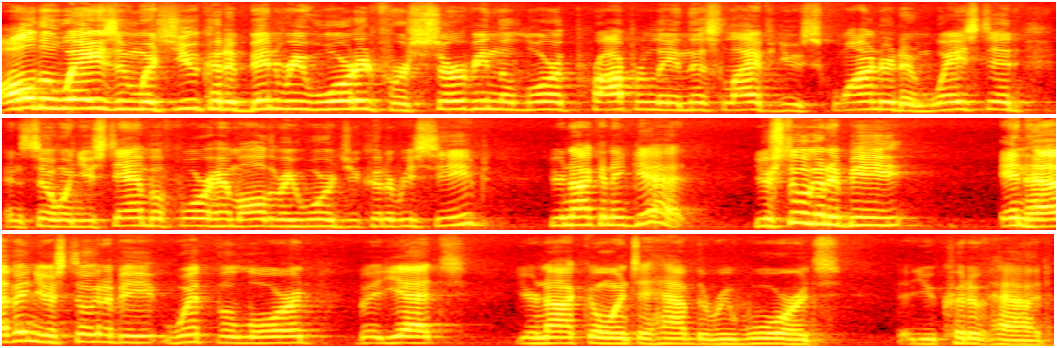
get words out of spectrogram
All the ways in which you could have been rewarded for serving the Lord properly in this life, you squandered and wasted. And so when you stand before Him, all the rewards you could have received, you're not going to get. You're still going to be in heaven, you're still going to be with the Lord, but yet you're not going to have the rewards that you could have had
